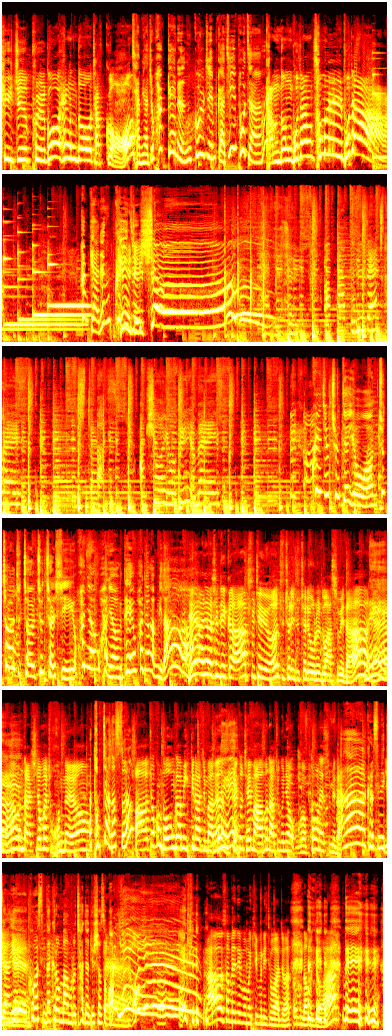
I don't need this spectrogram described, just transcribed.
퀴즈 풀고 행운도 잡고 잠이 아주 확 깨는 꿀잼까지 보장. 감동 보장 선물 보장. 함께하는 퀴즈쇼 퀴즈 출제 요원 추철 추철 추철 씨. 환영 환영 대환영합니다. 예 안녕하십니까? 주재현 주철이 주철이 오늘도 왔습니다. 네. 예, 아우, 날씨 정말 좋네요. 아, 덥지 않았어요? 아 조금 더운 감이 있긴 하지만은 네. 그래도 제 마음은 아주 그냥 어, 평온했습니다. 아 그렇습니까? 예, 예, 예. 고맙습니다. 그런 마음으로 찾아주셔서. 예. 어 예 아 선배님 보면 기분이 좋아 좋아 또 너무 좋아 네.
